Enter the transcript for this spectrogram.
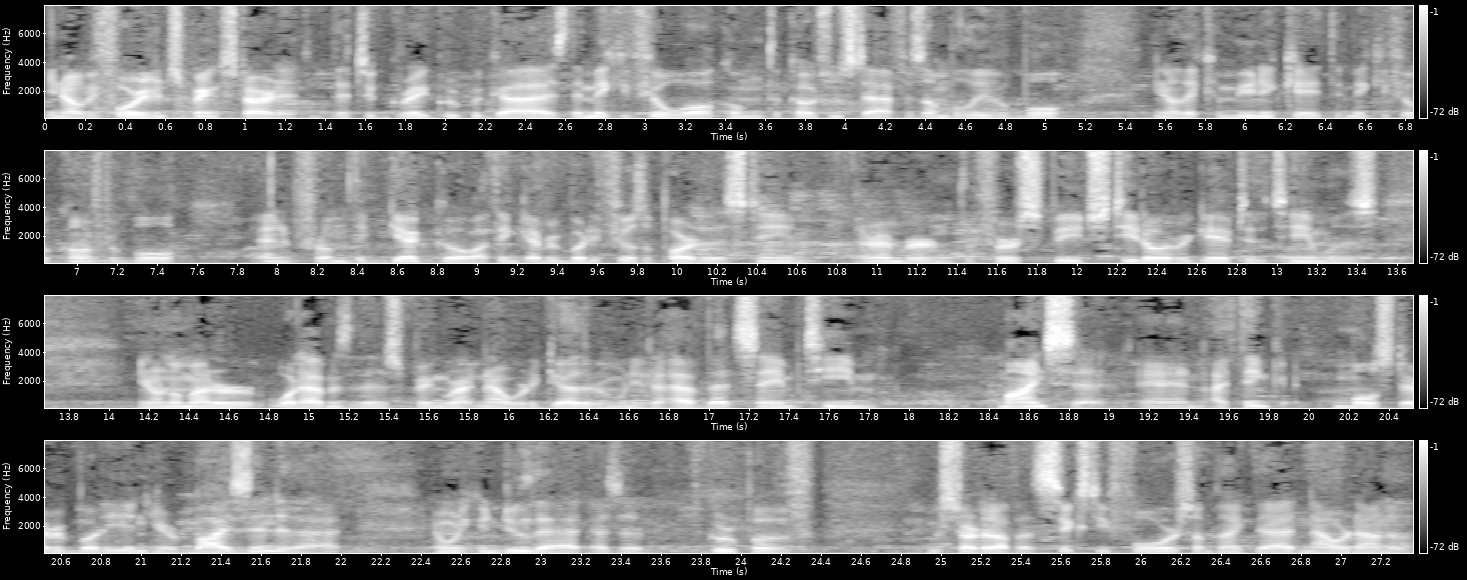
You know, before even spring started. It's a great group of guys. They make you feel welcome. The coaching staff is unbelievable. You know, they communicate, they make you feel comfortable. And from the get go, I think everybody feels a part of this team. I remember the first speech Tito ever gave to the team was, you know, no matter what happens at the end of spring, right now we're together and we need to have that same team mindset. And I think most everybody in here buys into that. And we can do that as a group of, we started off at 64, something like that. Now we're down to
